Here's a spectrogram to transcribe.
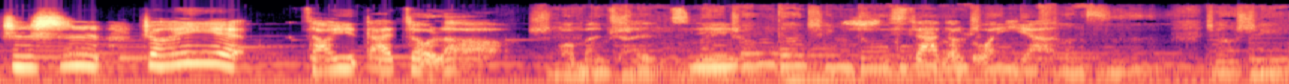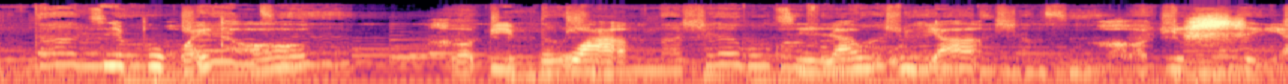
只是这黑夜早已带走了我们曾经许下的诺言，既不回头。何必不忘？既然无言，何必誓言？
